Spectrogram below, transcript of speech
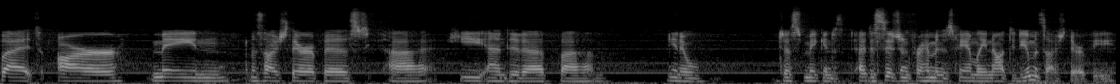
but our main massage therapist, uh, he ended up, um, you know, just making a decision for him and his family not to do massage therapy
